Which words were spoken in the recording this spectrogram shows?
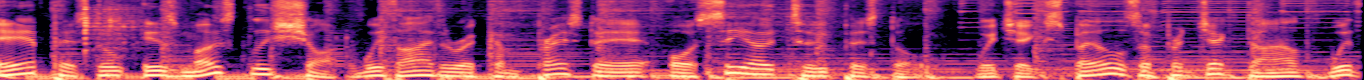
Air pistol is mostly shot with either a compressed air or CO2 pistol, which expels a projectile with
